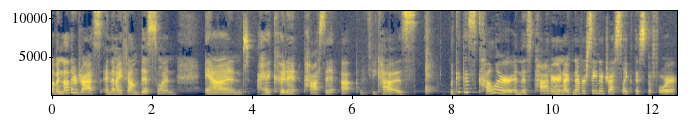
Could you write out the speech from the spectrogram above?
of another dress. And then I found this one and I couldn't pass it up because look at this color and this pattern. I've never seen a dress like this before.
